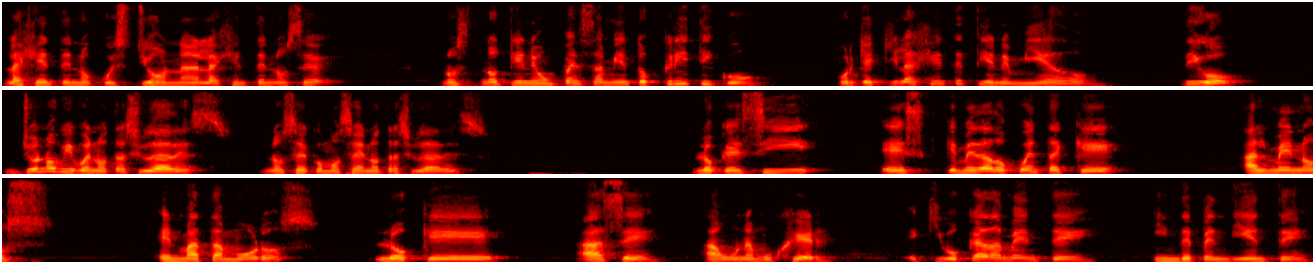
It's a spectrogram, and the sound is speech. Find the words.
la gente no cuestiona, la gente no se no, tiene un pensamiento crítico, porque aquí la gente tiene miedo. Digo, yo no vivo en otras ciudades, No sé cómo sea en otras ciudades. Lo que sí es que me he dado cuenta que, al menos en Matamoros, lo que hace a una mujer equivocadamente independiente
